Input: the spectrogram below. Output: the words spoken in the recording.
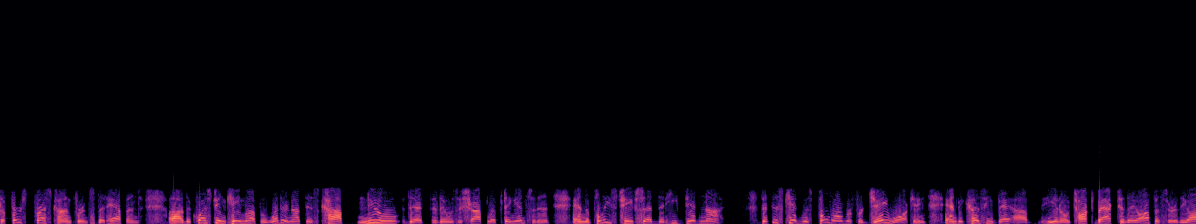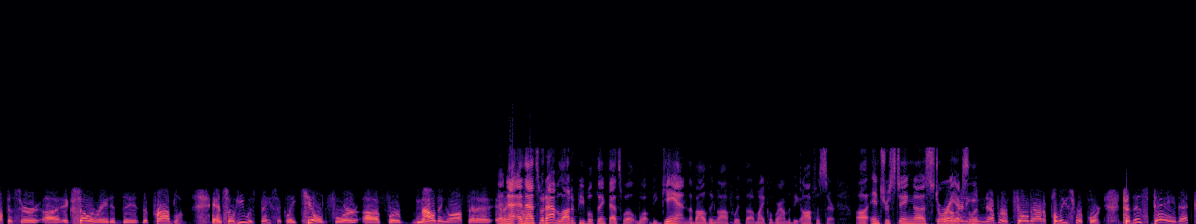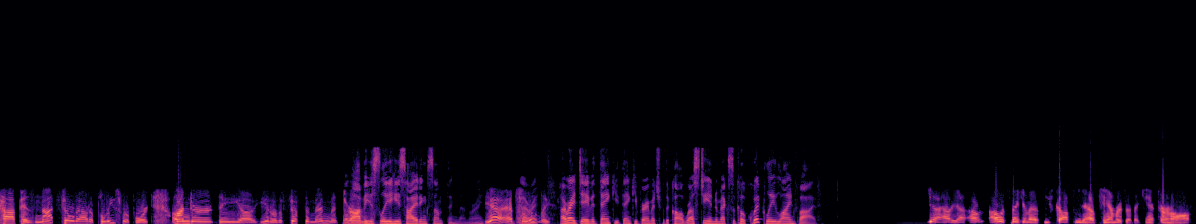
the first press conference that happened, uh, the question came up of whether or not this cop knew that there was a shoplifting incident, and the police chief said that he did not that this kid was pulled over for jaywalking, and because he, uh, you know, talked back to the officer, the officer uh, accelerated the the problem, and so he was basically killed for uh, for mouthing off at a. At and, that, and that's what happened. A lot of people think that's what what began the mouthing off with uh, Michael Brown with the officer. Uh, interesting uh, story. Well, Excellent. And he never filled out a police report. To this day, that cop has not filled out a police report under the uh, you know the Fifth Amendment. Well. Obviously he's hiding something then, right? Yeah, absolutely. All right. All right, David. Thank you. Thank you very much for the call. Rusty in New Mexico, quickly, line five. Yeah, howdy. I, I, I was thinking that these cops need to have cameras that they can't turn off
